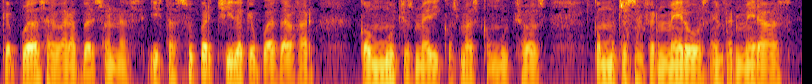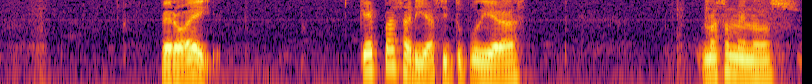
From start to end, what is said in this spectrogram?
que puedas salvar a personas y está súper chido que puedas trabajar con muchos médicos más, con muchos con muchos enfermeros, enfermeras. Pero hey, ¿Qué pasaría si tú pudieras más o menos,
